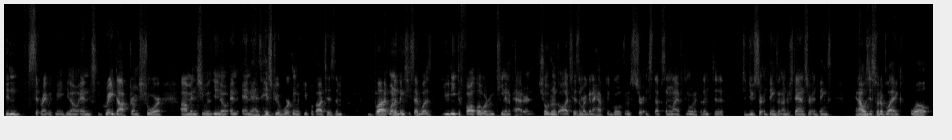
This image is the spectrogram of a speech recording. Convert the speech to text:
didn't sit right with me. You know, and great doctor, I'm sure. Um, and she was, you know, and and has history of working with people with autism. But one of the things she said was, you need to follow a routine and a pattern. Children with autism are going to have to go through certain steps in life in order for them to to do certain things and understand certain things. And I was just sort of like, well,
